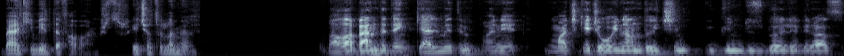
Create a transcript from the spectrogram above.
Belki bir defa varmıştır. Hiç hatırlamıyorum. Valla ben de denk gelmedim. Hani maç gece oynandığı için gündüz böyle biraz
